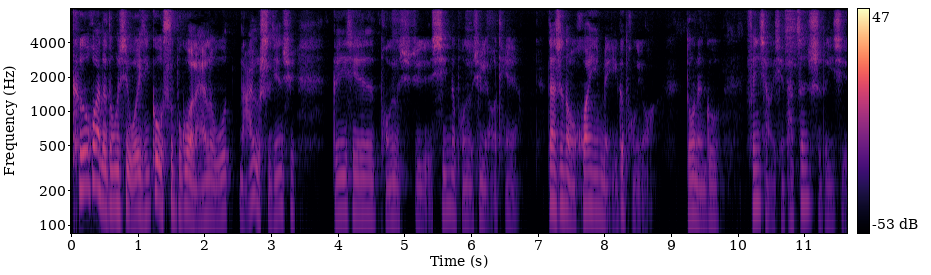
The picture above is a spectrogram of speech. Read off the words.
科幻的东西，我已经构思不过来了。我哪有时间去跟一些朋友去新的朋友去聊天呀？但是呢，我欢迎每一个朋友都能够分享一些他真实的一些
